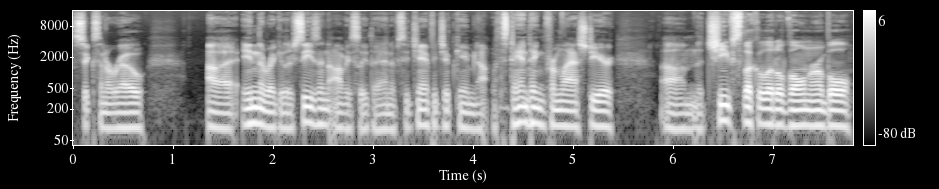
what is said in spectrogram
six in a row uh, in the regular season. Obviously, the NFC Championship game notwithstanding from last year. Um, the Chiefs look a little vulnerable.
